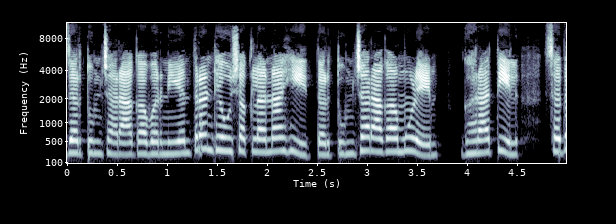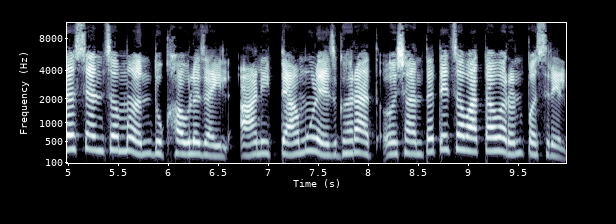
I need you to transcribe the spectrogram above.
जर तुमच्या रागावर नियंत्रण ठेवू शकला नाही तर तुमच्या रागामुळे घरातील सदस्यांचं मन दुखावलं जाईल आणि त्यामुळेच घरात अशांततेचं वातावरण पसरेल.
